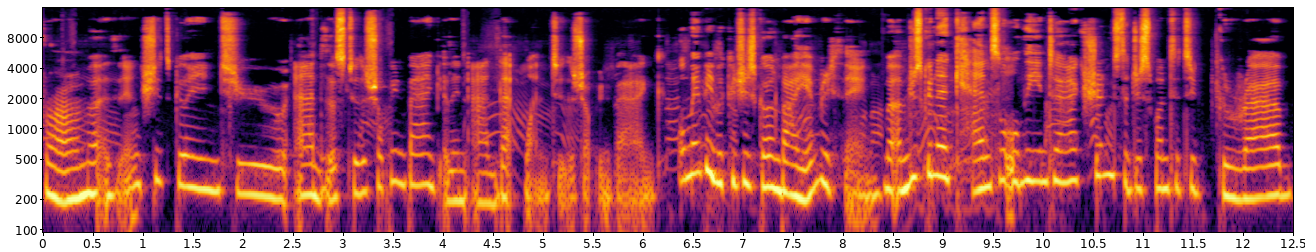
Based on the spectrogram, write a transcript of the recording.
from. I think she's going to add this to the shopping bag and then add that one to the shopping bag. Or maybe we could just go and buy everything. But I'm just gonna cancel all the interactions. I just wanted to grab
